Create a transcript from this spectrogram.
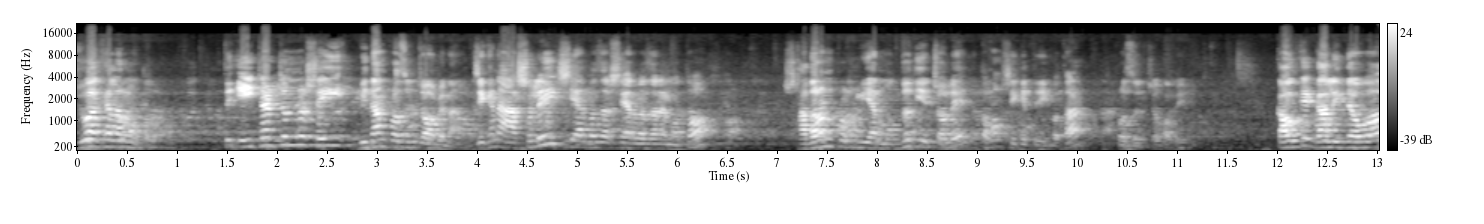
জুয়া খেলার মতো। তো এইটার জন্য সেই বিধান প্রযোজ্য হবে না। যেখানে আসলেই শেয়ার বাজার শেয়ার বাজারের মতো সাধারণ প্রক্রিয়ার মধ্য দিয়ে চলে, তখন সেক্ষেত্রে এই কথা প্রযোজ্য হবে। কাউকে গালি দেওয়া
